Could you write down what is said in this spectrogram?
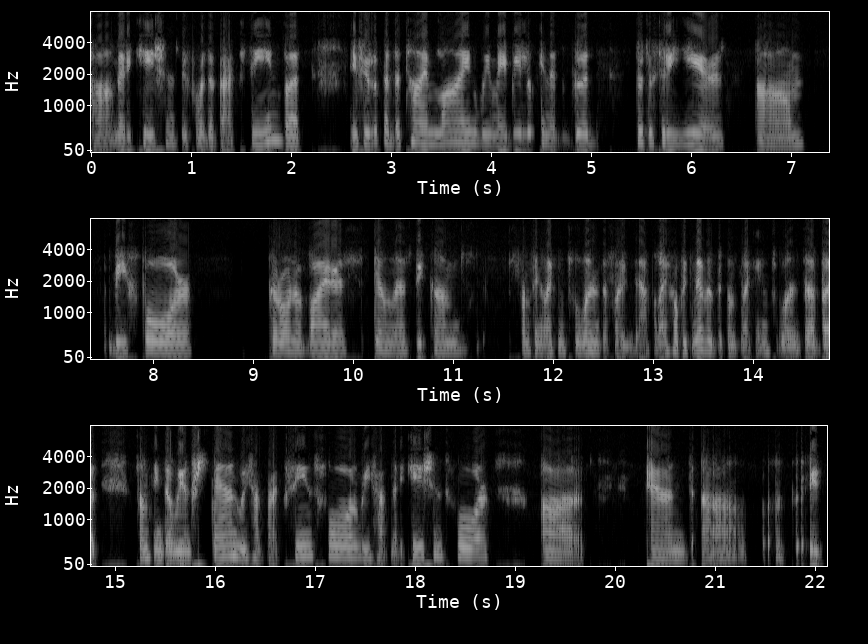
uh, medications before the vaccine. But if you look at the timeline, we may be looking at good two to three years um, before coronavirus illness becomes something like influenza, for example. I hope it never becomes like influenza, but something that we understand, we have vaccines for, we have medications for, uh, and uh, it's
